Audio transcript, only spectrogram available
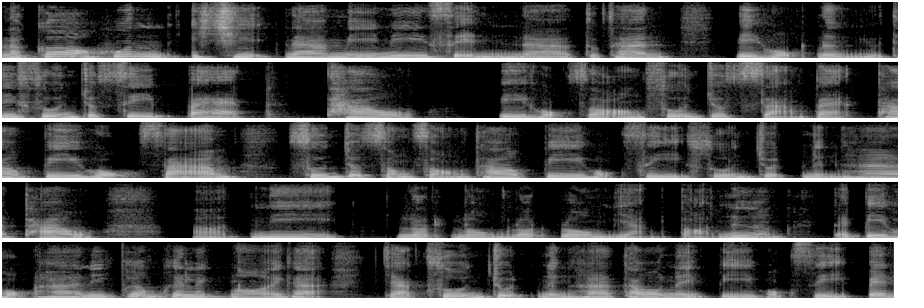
แล้วก็หุ้นอิชินามีนี้สินนะทุกท่านปี 61 อยู่ที่ 0.48 เท่าปี 62 0.38 เท่าปี 63 0.22 เท่าปี 64 0.15 เท่านี่ลดลงลดลงอย่างต่อเนื่อง แต่ปี 65 นี่เพิ่มขึ้นเล็กน้อยค่ะ จาก 0.15 เท่าในปี 64 เป็น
